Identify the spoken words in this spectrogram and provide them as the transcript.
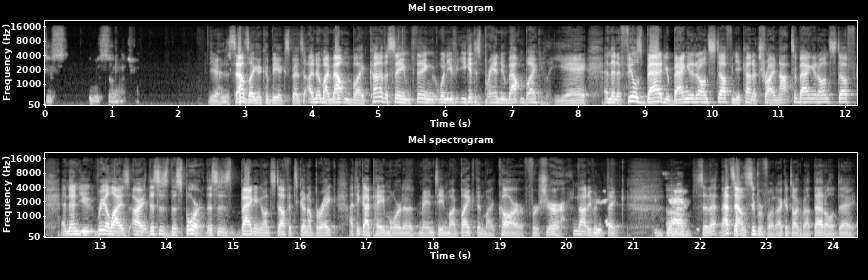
just it was so much fun. Yeah, it sounds like it could be expensive. I know my mountain bike, kind of the same thing. When you you get this brand new mountain bike, you're like, yay. And then it feels bad. You're banging it on stuff and you kind of try not to bang it on stuff. And then you realize, all right, this is the sport. This is banging on stuff. It's going to break. I think I pay more to maintain my bike than my car for sure. Not even yeah, think. Exactly. Um, so that, that sounds super fun. I could talk about that all day,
